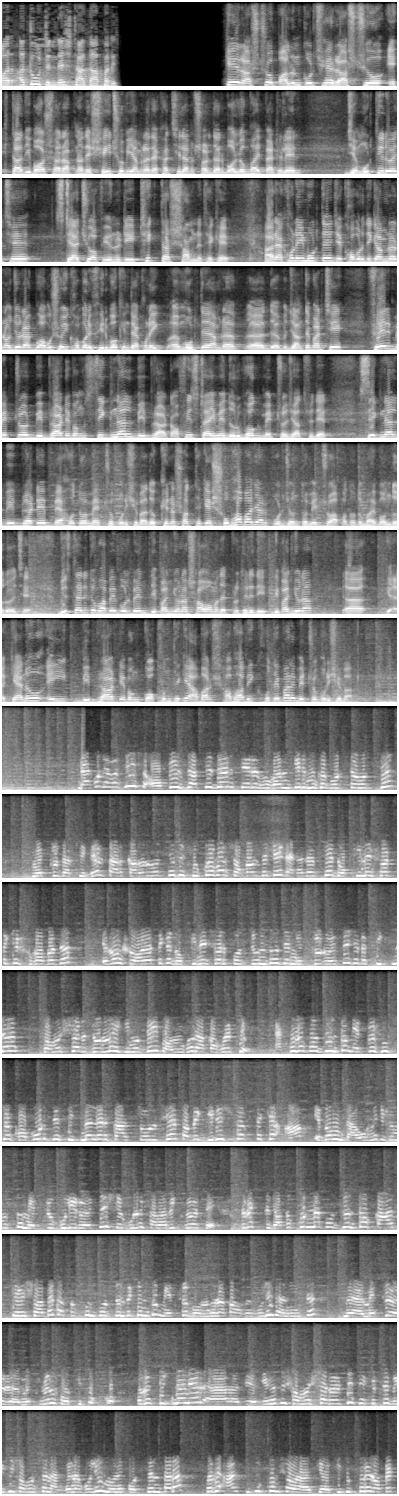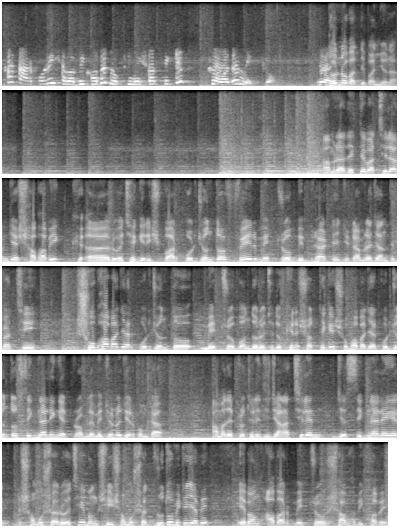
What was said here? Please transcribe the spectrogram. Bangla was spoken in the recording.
और अटूट निष्ठा का परिचय কে রাষ্ট্র পালন করছে রাষ্ট্রীয় একতা দিবস আর আপনাদের সেই ছবি আমরা দেখাচ্ছিলাম সর্দার বল্লভভাই প্যাটেলের যে মূর্তি রয়েছে স্ট্যাচু অফ ইউনিটি ঠিক তার সামনে থেকে। আর এখন এই মুহূর্তে যে খবর দিকে আমরা নজর রাখব, অবশ্যই খবরে ফিরবো, কিন্তু এখন এই মুহূর্তে আমরা জানতে পারছি ফের মেট্রোর বিভ্রাট এবং সিগন্যাল বিভ্রাট, অফিস টাইমে দুর্ভোগ মেট্রো যাত্রীদের। সিগন্যাল বিভ্রাটে ব্যাহত মেট্রো পরিষেবা, দক্ষিণেশ্বর থেকে শোভাবাজার পর্যন্ত মেট্রো আপাততভাবে বন্ধ রয়েছে। বিস্তারিতভাবে বলবেন দীপাঞ্জনা সাও আমাদের প্রতিনিধি। দীপাঞ্জনা কেন এই বিভ্রাট এবং কখন থেকে আবার স্বাভাবিক হতে পারে মেট্রো পরিষেবা? দেবাশিস অফিস যাত্রীদের ফের ভোগান্তির মুখে পড়তে হচ্ছে। মেট্রো যাত্রীদের, তার কারণ হচ্ছে যে শুক্রবার সকাল থেকেই দেখা যাচ্ছে দক্ষিণেশ্বর থেকে শোভাবাজার এবং শহর থেকে দক্ষিণেশ্বর পর্যন্ত যে মেট্রো রয়েছে, সেটা সিগন্যাল সমস্যার জন্য ইতিমধ্যেই বন্ধ রাখা হয়েছে। এখনও পর্যন্ত মেট্রো সূত্রে খবর যে সিগন্যালের কাজ চলছে, তবে গিরিশঘাট থেকে আপ এবং ডাউনে যে সমস্ত মেট্রোগুলি রয়েছে, সেগুলো স্বাভাবিক রয়েছে। তবে যতক্ষণ না পর্যন্ত কাজ শেষ হবে, ততক্ষণ পর্যন্ত কিন্তু মেট্রো বন্ধ রাখা হবে বলে জানিয়েছে মেট্রো মেট্রো রেল কর্তৃপক্ষ। তবে সিগন্যালের যেহেতু সমস্যা রয়েছে, সেক্ষেত্রে বেশি সমস্যা লাগবে না বলেই মনে করছেন তারা। তবে আর কিছুক্ষণ কিছুক্ষণের অপেক্ষা, তারপরেই স্বাভাবিক হবে দক্ষিণেশ্বর থেকে সমাদার মেট্রো। ধন্যবাদ দীপাঞ্জনা। আমরা দেখতে পাচ্ছিলাম যে স্বাভাবিক রয়েছে গিরিশ পার্ক পর্যন্ত, ফের মেট্রো বিভ্রাটে, যেটা আমরা জানতে পাচ্ছি, শোভাবাজার পর্যন্ত মেট্রো বন্ধ রয়েছে। দক্ষিণেশ্বর থেকে শোভাবাজার পর্যন্ত সিগন্যালিংয়ের প্রবলেমের জন্য যেরকমটা আমাদের প্রতিনিধি জানাচ্ছিলেন, যে সিগন্যালিংয়ের সমস্যা রয়েছে এবং সেই সমস্যা দ্রুত মিটে যাবে এবং আবার মেট্রো স্বাভাবিক হবে।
